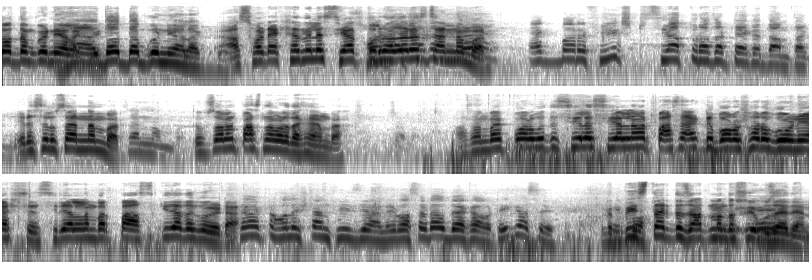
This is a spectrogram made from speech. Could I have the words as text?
দরদাম করে নেওয়া হ্যাঁ লাগবে। দর দাম করে নেওয়া লাগবে। আর শর্ট একসাথে নিলে ছিয়াত্তর হাজারের চার নাম্বার। একবারে ফিক্সড ছিয়াত্তর হাজার টাকার দাম থাকবে। এটা ছিল চার নাম্বার। চার নম্বর। তো চলেন পাঁচ নাম্বার দেখাই আমরা। হাসান ভাই পরবর্তী সিরিয়াল সিরিয়াল নাম্বার পাঁচে একটা বড় সড়ো গরু নিয়ে আসছেন। সিরিয়াল নাম্বার পাঁচ কি জাতের গরু এটা? একটা হলিস্টান ফিজিয়ান এই বাচ্চাটাও দেখাও ঠিক আছে? বিস্তারিত জাতমান দর্শক বুঝাই দেন।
